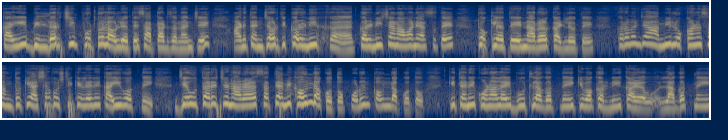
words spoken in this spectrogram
काही बिल्डरची फोटो लावले होते सात आठ जणांचे आणि त्यांच्यावरती करणी करणीच्या नावाने असं ते ठोकले होते नारळ काढले होते. खरं म्हणजे आम्ही लोकांना सांगतो की अशा गोष्टी केल्याने काही होत नाही. जे उतारेचे नारळ असतात ते आम्ही खाऊन दाखवतो पडून खाऊन दाखवतो. की त्याने कोणालाही भूत लागत नाही किंवा करणी का लागत नाही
